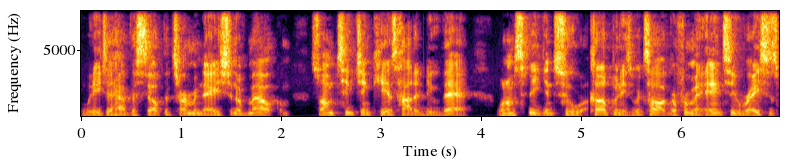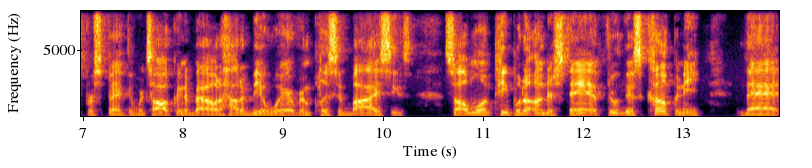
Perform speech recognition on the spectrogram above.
We need to have the self determination of Malcolm. So I'm teaching kids how to do that. When I'm speaking to companies, we're talking from an anti racist perspective. We're talking about how to be aware of implicit biases. So I want people to understand through this company that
